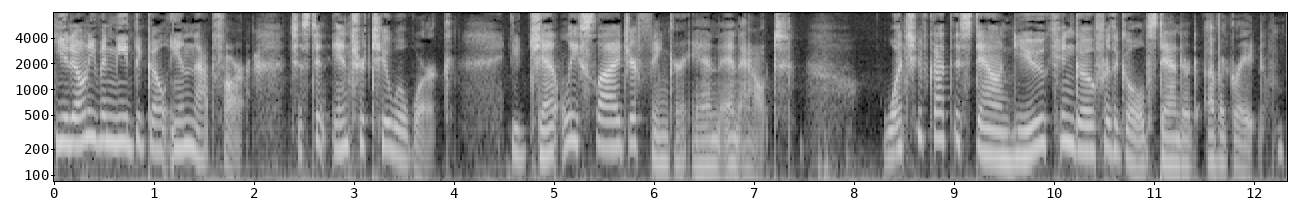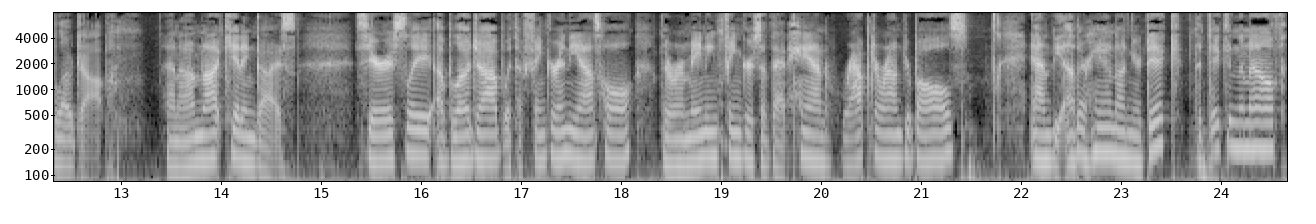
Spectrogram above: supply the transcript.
You don't even need to go in that far. Just an inch or two will work. You gently slide your finger in and out. Once you've got this down, you can go for the gold standard of a great blowjob. And I'm not kidding, guys. Seriously, a blowjob with a finger in the asshole, the remaining fingers of that hand wrapped around your balls, and the other hand on your dick, the dick in the mouth.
